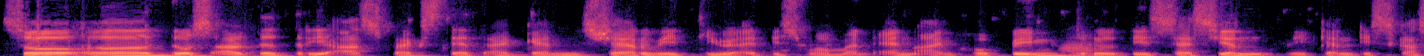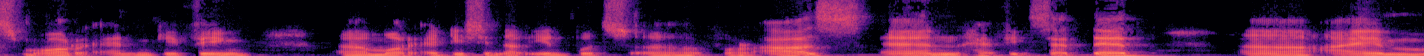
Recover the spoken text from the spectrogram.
So those are the three aspects that I can share with you at this moment, and I'm hoping through this session we can discuss more and giving Uh, more additional inputs uh, for us. And having said that, uh, I'm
